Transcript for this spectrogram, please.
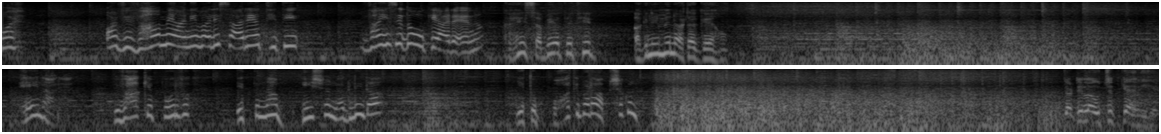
और और विवाह में आने वाले सारे अतिथि वहीं से तो होके आ रहे हैं ना? कहीं सभी अतिथि अग्नि में न अटक गए हों। हे नारायण विवाह के पूर्व इतना भीषण अग्निदा ये तो बहुत ही बड़ा अपशकुन जटिला उचित कह रही है।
